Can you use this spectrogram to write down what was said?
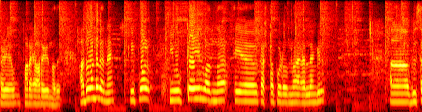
കഴിയ അറിയുന്നത്. അതുകൊണ്ട് തന്നെ ഇപ്പോൾ യു കെയിൽ വന്ന് കഷ്ടപ്പെടുന്ന അല്ലെങ്കിൽ വിസ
